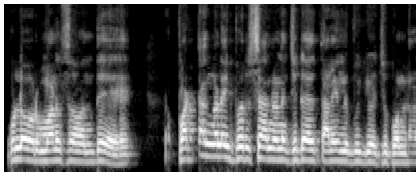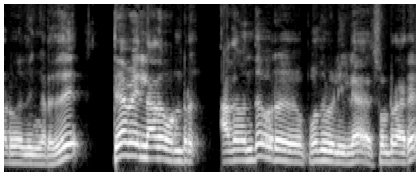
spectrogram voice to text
உள்ள ஒரு மனுஷன் வந்து பட்டங்களை பெருசாக நினச்சிட்டு அது தலையில் தூக்கி வச்சு கொண்டாடுவதுங்கிறது தேவையில்லாத ஒன்று. அதை வந்து ஒரு பொது வெளியில் சொல்கிறாரு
